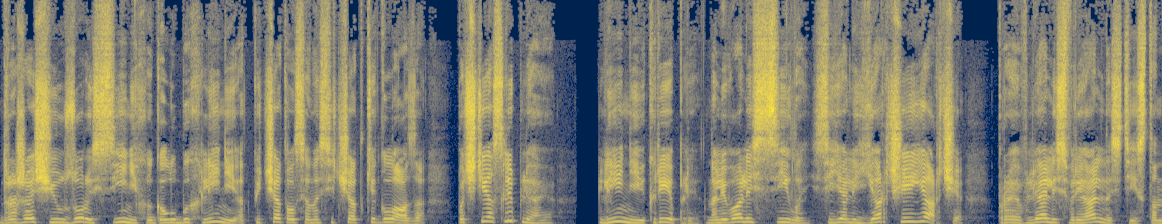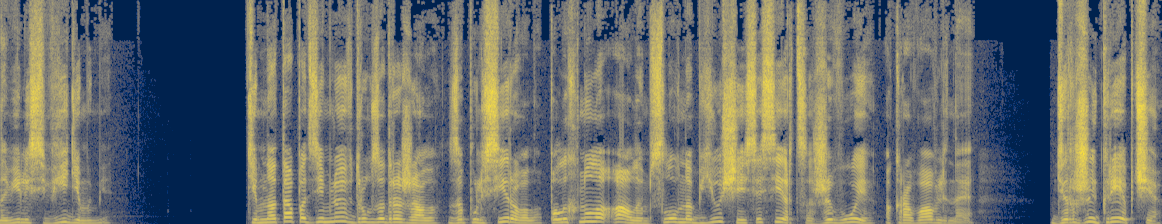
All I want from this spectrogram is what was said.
Дрожащий узор из синих и голубых линий отпечатался на сетчатке глаза, почти ослепляя. Линии крепли, наливались силой, сияли ярче и ярче, проявлялись в реальности и становились видимыми. Темнота под землей вдруг задрожала, запульсировала, полыхнула алым, словно бьющееся сердце, живое, окровавленное. «Держи крепче!»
